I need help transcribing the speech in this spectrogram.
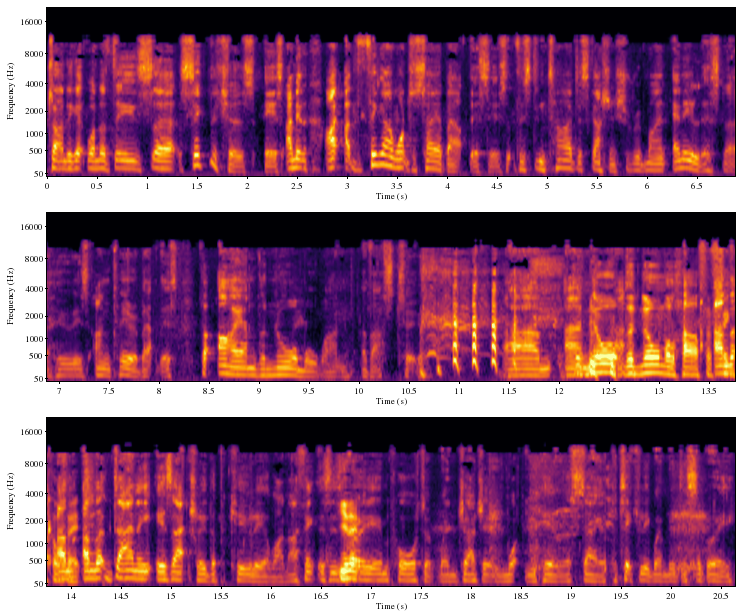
trying to get one of these uh, signatures is. I mean, I, I, the thing I want to say about this is that this entire discussion should remind any listener who is unclear about this that I am the normal one of us two. um, The, and, nor- the normal half of and, and, and that Danny is actually the peculiar one. I think this is You know- very important when judging what you hear us say, particularly when we disagree.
